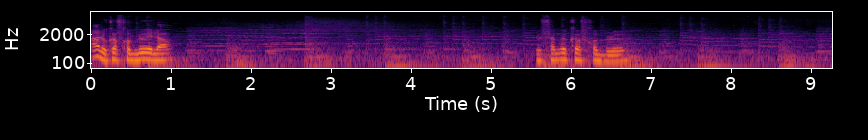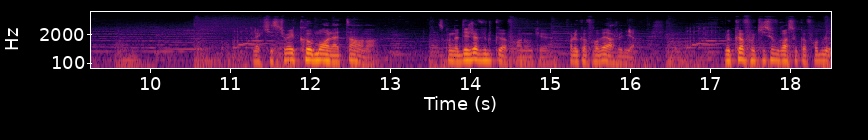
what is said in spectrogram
Ah, le coffre bleu est là. Le fameux coffre bleu. La question est comment l'atteindre Parce qu'on a déjà vu le coffre, hein, donc... Euh, enfin, le coffre vert, je veux dire. Le coffre qui s'ouvre grâce au coffre bleu.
